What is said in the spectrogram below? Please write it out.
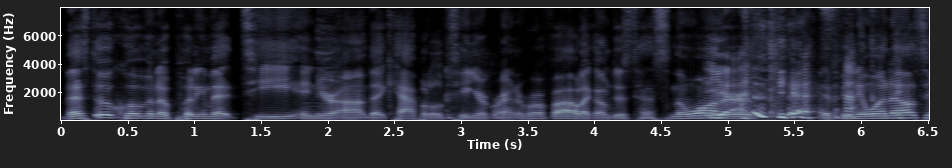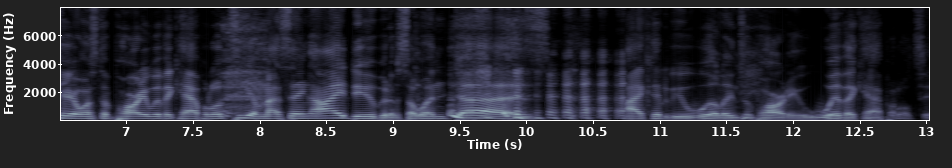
That's the equivalent of putting that T in your um that capital T in your Grindr profile. Like I'm just testing the waters. yeah, If anyone else here wants to party with a capital T, I'm not saying I do, but if someone does, I could be willing to party with a capital T.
